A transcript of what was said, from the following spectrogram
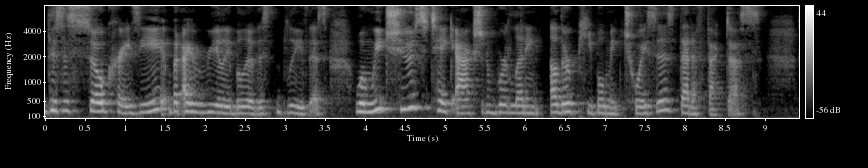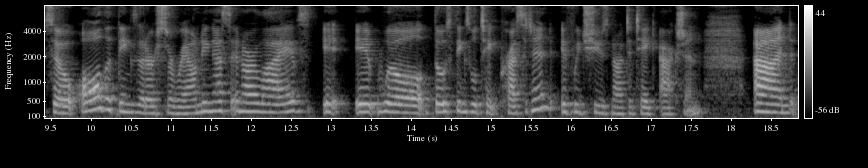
this is so crazy, but I really believe this believe this. When we choose to take action, we're letting other people make choices that affect us. So all the things that are surrounding us in our lives, it it will those things will take precedent if we choose not to take action. And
